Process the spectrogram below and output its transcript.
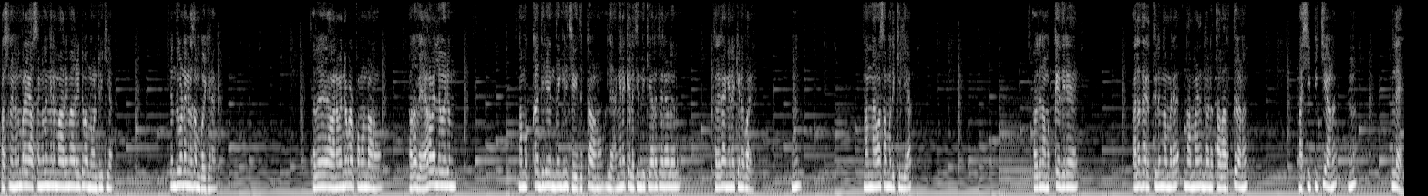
പ്രശ്നങ്ങളും പ്രയാസങ്ങളും ഇങ്ങനെ മാറി മാറിയിട്ട് വന്നുകൊണ്ടിരിക്കുക. എന്തുകൊണ്ട് ഇങ്ങനെ സംഭവിക്കണേ അത് അവനവന്റെ കുഴപ്പം കൊണ്ടാണോ? അതോ വേറെ വല്ലവരും നമുക്കെതിരെ എന്തെങ്കിലും ചെയ്തിട്ടാണോ? അല്ലെ? അങ്ങനെയൊക്കെയല്ലേ ചിന്തിക്കാറ് ചില ആളുകൾ ചിലർ അങ്ങനെയൊക്കെയാണ് പറയും. ഉം. നന്നാവാൻ സമ്മതിക്കില്ല. അവർ നമുക്കെതിരെ പലതരത്തിലും നമ്മളെ നമ്മെ എന്താണ് തളർത്തുകയാണ് നശിപ്പിക്കുകയാണ്. അല്ലേ?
